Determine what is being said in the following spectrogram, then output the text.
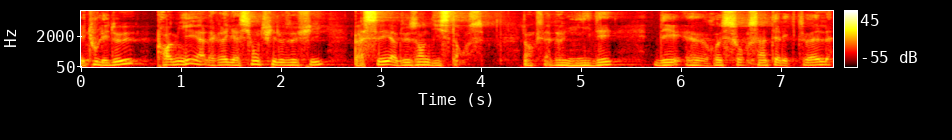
et tous les deux premiers à l'agrégation de philosophie, passés à deux ans de distance. Donc ça donne une idée des euh, ressources intellectuelles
